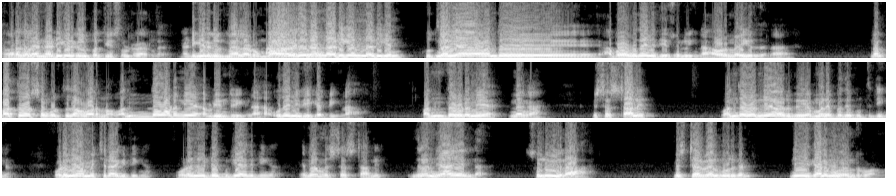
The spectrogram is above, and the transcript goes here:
அவர் நடிகர்கள் பத்தியும் சொல்றாருல. நடிகர்கள் மேல ரொம்ப நடிகன் நடிகன்? நீங்க வந்து அப்ப உதயநிதியை சொல்லுவீங்களா? அவரும் நடிகர் தானே? நான் பத்து வருஷம் கொடுத்து தான் வரணும். வந்த உடனே அப்படின்றீங்களா? உதயநிதியை கேட்பீங்களா? வந்த உடனே என்னங்க? மிஸ்டர் ஸ்டாலின் வந்த உடனே அவருக்கு எம்எல்ஏ பதவி கொடுத்துட்டீங்க. உடனே அமைச்சர் ஆகிட்டீங்க. உடனே டெபுட்டி ஆகிட்டீங்க. என்ன மிஸ்டர் ஸ்டாலின்? இதெல்லாம் நியாயம் இல்லை. சொல்லுவீங்களா? மிஸ்டர் வேல்முருகன் நீங்க கிளம்புங்கன்றுவாங்க.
